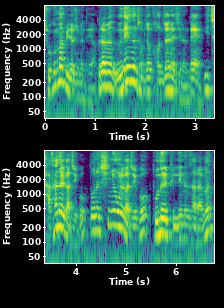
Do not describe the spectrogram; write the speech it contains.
조금만 빌려주면 돼요. 그러면 은행은 점점 건전해지는데 이 자산을 가지고 또는 신용을 가지고 돈을 빌리는 사람은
